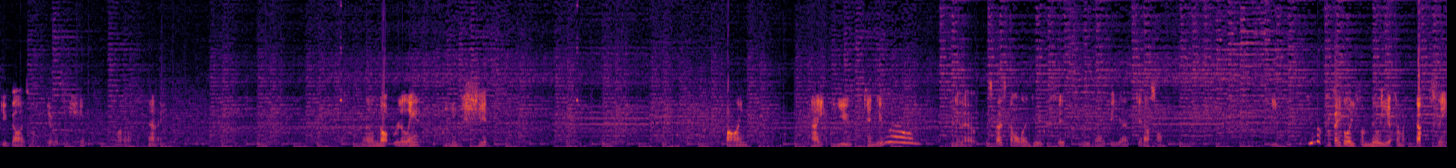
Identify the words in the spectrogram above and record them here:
You guys want to give us a ship? Okay. Uh, not really. I need a ship. Fine. Hey, you, can you, uh, you know, this guy's gonna lend you a ship, can you maybe, uh, get us on? You, you look vaguely familiar from a cutscene.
